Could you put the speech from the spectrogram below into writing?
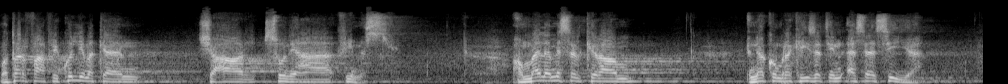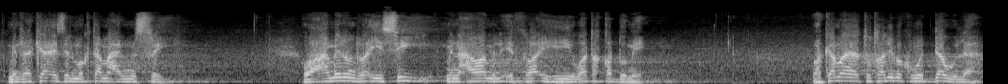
وترفع في كل مكان شعار صنع في مصر. عمال مصر الكرام إنكم ركيزة أساسية من ركائز المجتمع المصري وعامل رئيسي من عوامل إثرائه وتقدمه. وكما تطالبكم الدولة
